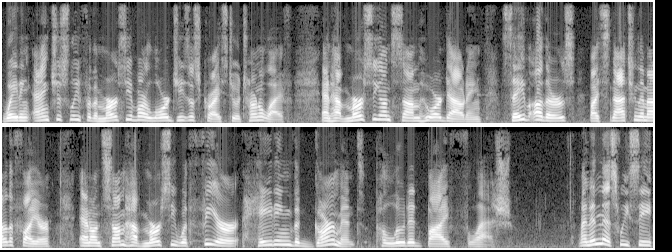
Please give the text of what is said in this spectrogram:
waiting anxiously for the mercy of our Lord Jesus Christ to eternal life, and have mercy on some who are doubting, save others by snatching them out of the fire, and on some have mercy with fear, hating the garment polluted by flesh. And in this, we see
